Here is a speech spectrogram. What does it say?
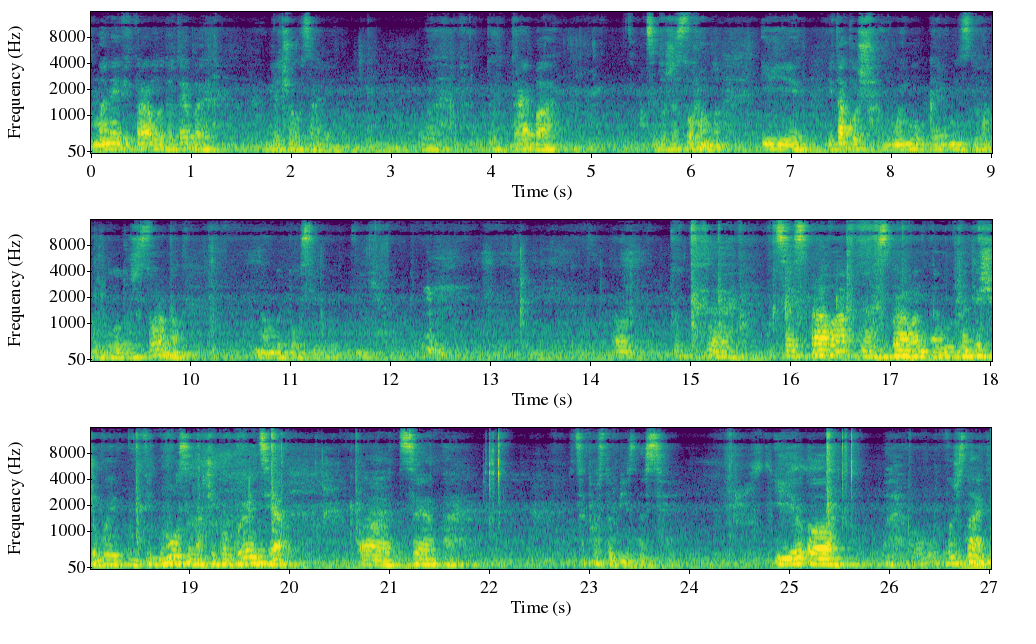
мене відправили до тебе. Для чого взагалі? Е, Треба. Це дуже соромно. І, і також моєму керівництву також було дуже соромно. Нам би досвід. Е, Тут е, це справа, е, справа е, не те, щоб відносина чи конкуренція. Це, це просто бізнес. І ви ж знаєте,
